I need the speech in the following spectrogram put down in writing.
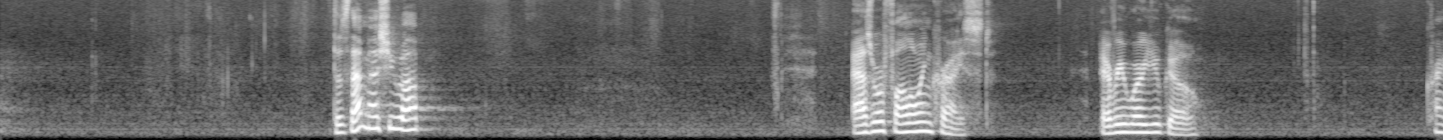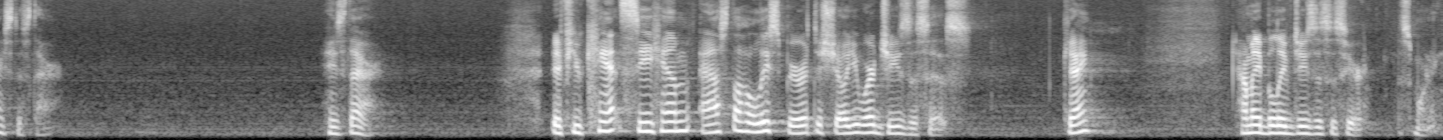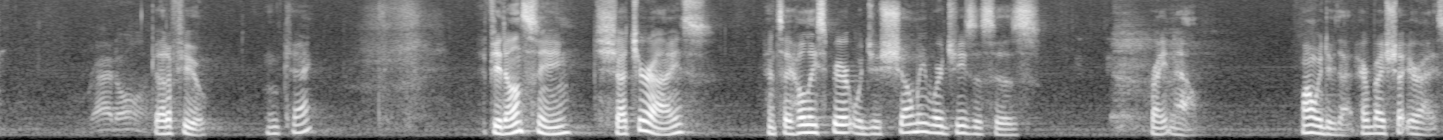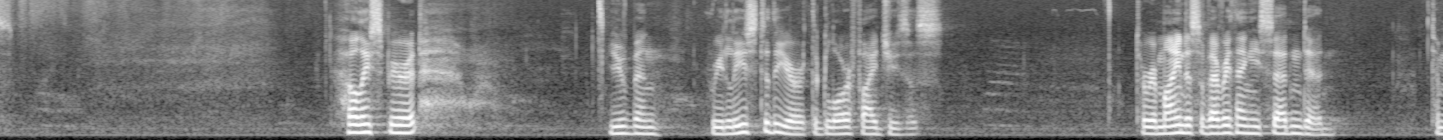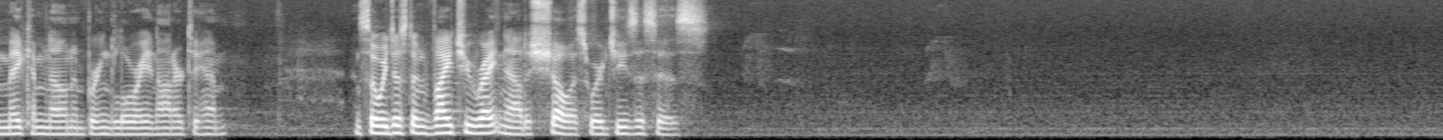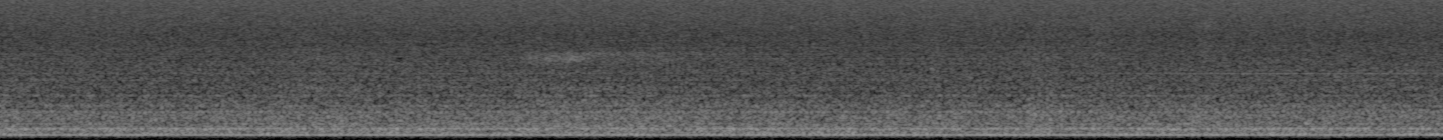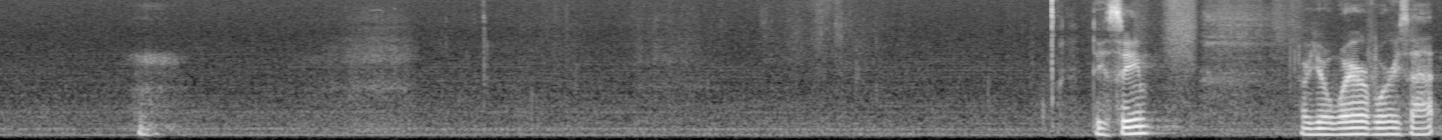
Does that mess you up? As we're following Christ, everywhere you go, Christ is there. He's there. If you can't see him, ask the Holy Spirit to show you where Jesus is. Okay? How many believe Jesus is here this morning? Right on. Got a few. Okay? If you don't see him, shut your eyes and say, Holy Spirit, would you show me where Jesus is right now? Why don't we do that? Everybody, shut your eyes. Holy Spirit, you've been released to the earth to glorify Jesus, to remind us of everything he said and did, to make him known and bring glory and honor to him. And so we just invite you right now to show us where Jesus is. You see him? Are you aware of where he's at?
